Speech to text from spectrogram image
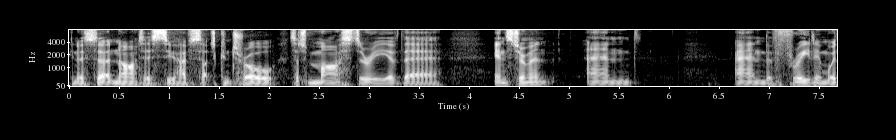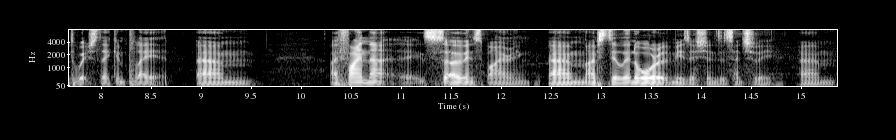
you know, certain artists who have such control, such mastery of their instrument, and and the freedom with which they can play it. Um, I find that uh, so inspiring. Um, I'm still in awe of musicians, essentially. Um,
